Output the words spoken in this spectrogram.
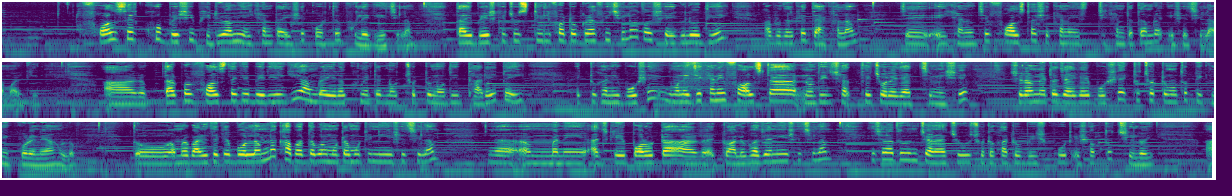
ফলসের খুব বেশি ভিডিও আমি এইখানটা এসে করতে ভুলে গিয়েছিলাম। তাই বেশ কিছু স্টিল ফটোগ্রাফি ছিল, তো সেইগুলো দিয়েই আপনাদেরকে দেখালাম যে এইখানে যে ফলসটা সেখানে যেখানটাতে আমরা এসেছিলাম আর কি। আর তারপর ফলস থেকে বেরিয়ে গিয়ে আমরা এরকম একটা ছোট্ট নদীর ধারেতেই একটুখানি বসে মানে যেখানে ফলসটা নদীর সাথে চলে যাচ্ছে, মিশে, সেরকম একটা জায়গায় বসে একটু ছোট্ট মতো পিকনিক করে নেওয়া হলো। তো আমরা বাড়ি থেকে বললাম, না, খাবার দাবার মোটামুটি নিয়ে এসেছিলাম। মানে আজকে পরোটা আর একটু আলু ভাজা নিয়ে এসেছিলাম। এছাড়া ধরুন চানাচুর, ছোটোখাটো বিস্কুট, এসব তো ছিলই।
